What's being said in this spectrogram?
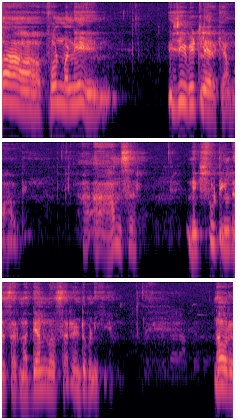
நான் ஃபோன் பண்ணி விஜய் வீட்டில் இருக்கேம்மா அப்படின்னு. ஆம் ஆமாம் சார் இன்றைக்கி ஷூட்டிங் இல்லை சார் மத்தியானம் தான் சார் ரெண்டு மணிக்கு. நான் ஒரு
